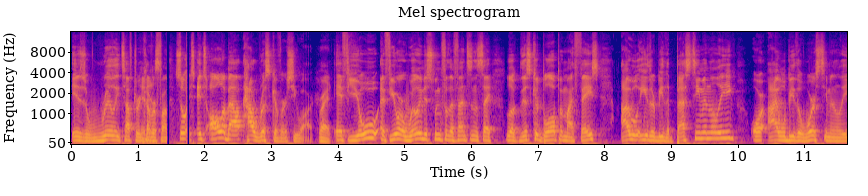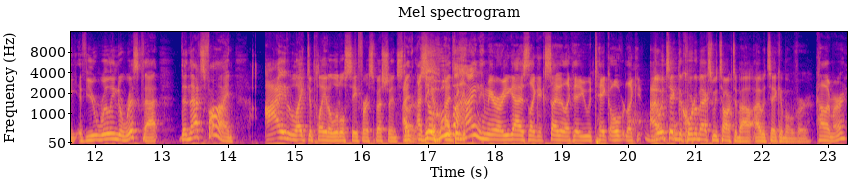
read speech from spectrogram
is really tough to recover is. from. So it's, it's all about how risk averse you are. Right. If you if you are willing to swing for the fences and say, look, this could blow up in my face, I will either be the best team in the league or I will be the worst team in the league. If you're willing to risk that, then that's fine. I like to play it a little safer, especially in startups. I So think- who I think- behind him here are you guys like excited like that you would take over like I would take the quarterbacks we talked about. I would take him over. Kyler Murray?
